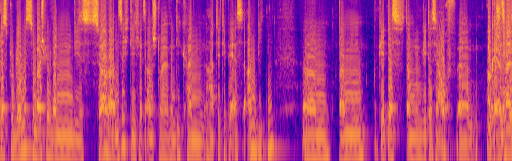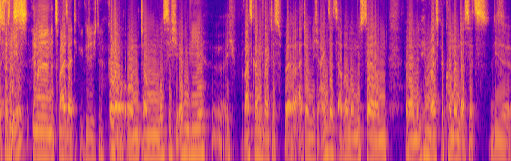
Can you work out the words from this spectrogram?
Ja, das Problem ist zum Beispiel, wenn die Server an sich, die ich jetzt ansteuere, wenn die kein HTTPS anbieten, ähm, dann geht das, dann geht das ja auch. Ähm, Okay, das schlägt heißt, das ist immer eine zweiseitige Geschichte. Genau, und dann muss ich irgendwie, ich weiß gar nicht, weil ich das äh, Add-on nicht einsetze, aber man müsste ja dann äh, einen Hinweis bekommen, dass jetzt diese,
